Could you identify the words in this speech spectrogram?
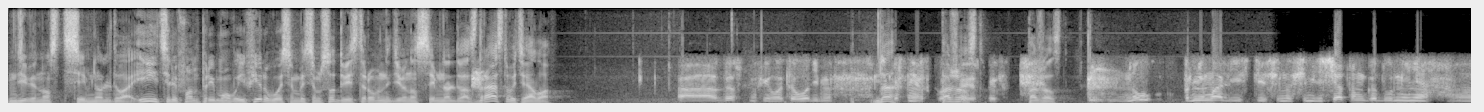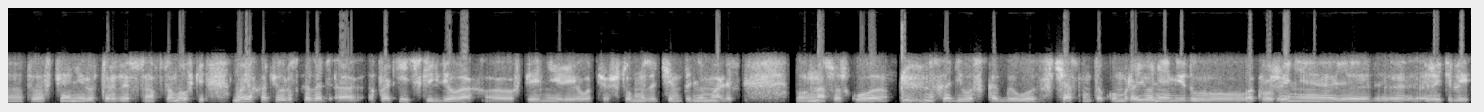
9702. И телефон прямого эфира 8 800 200 ровно 9702. Здравствуйте, алло. А, здравствуйте, Михаил, это Владимир. Да, пожалуйста, пожалуйста. Ну, принимали, естественно, в 70-м году меня э, это, в пионеры в торжественной обстановке. Но я хочу рассказать о, о практических делах э, в пионерии, вот что мы зачем занимались. Наша школа находилась как бы вот в частном таком районе, я имею в виду окружение э, жителей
